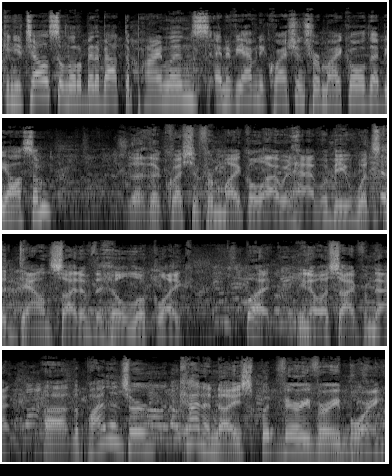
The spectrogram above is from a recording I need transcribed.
can you tell us a little bit about the Pinelands, and if you have any questions for Michael, that'd be awesome. The, the question for Michael I would have would be, what's the downside of the hill look like? But you know, aside from that, uh, the Pinelands are kind of nice, but very, very boring.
